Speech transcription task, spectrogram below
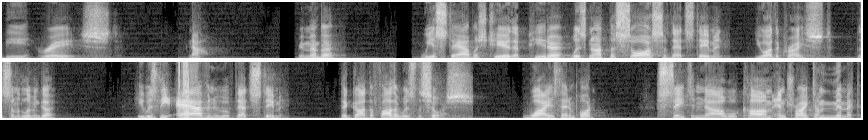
be raised. Now, remember, we established here that Peter was not the source of that statement, You are the Christ, the Son of the living God. He was the avenue of that statement that God the Father was the source. Why is that important? Satan now will come and try to mimic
